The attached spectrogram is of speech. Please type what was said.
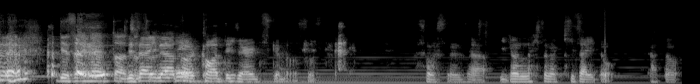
デザイナーとはデザイナーとは変わってきちゃうんですけど、そうそう。ですね。じゃあ、いろんな人の機材と、あと、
